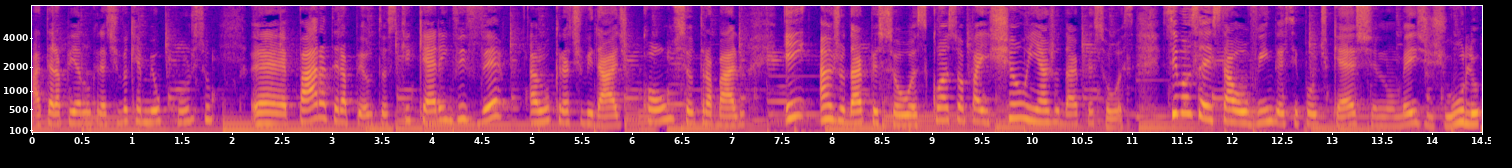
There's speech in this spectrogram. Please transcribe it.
A terapia lucrativa, que é meu curso é, para terapeutas que querem viver a lucratividade com o seu trabalho em ajudar pessoas, com a sua paixão em ajudar pessoas. Se você está ouvindo esse podcast no mês de julho,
